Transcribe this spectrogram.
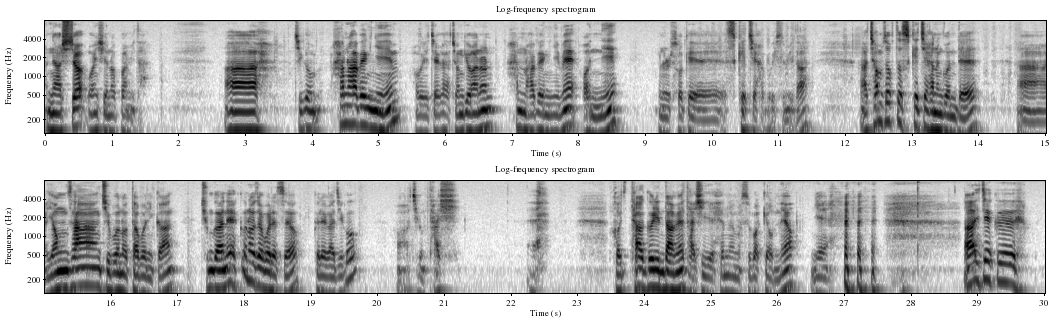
안녕하시죠 원신 오빠입니다. 아 지금 한화백님 우리 제가 존경하는 한화백님의 언니 오늘 소개 스케치 하고 있습니다. 아, 처음부터 스케치 하는 건데 아, 영상 집어넣다 보니까 중간에 끊어져 버렸어요. 그래가지고 어, 지금 다시 다 그린 다음에 다시 해놓을 수밖에 없네요. 예. 아 이제 그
